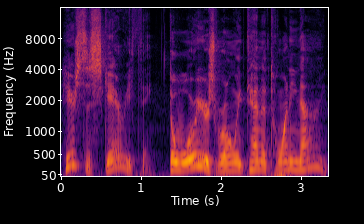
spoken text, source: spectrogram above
Here's the scary thing the Warriors were only 10 of 29.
